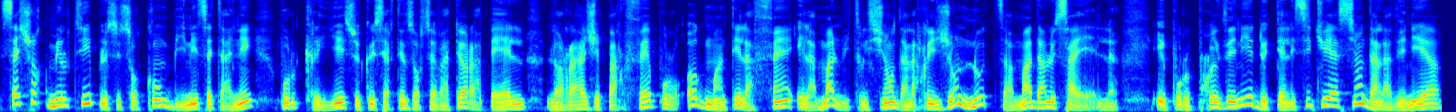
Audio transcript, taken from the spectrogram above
Ces chocs multiples se sont combinés cette année pour créer ce que certains observateurs appellent l'orage parfait pour augmenter la faim et la malnutrition dans la région, notamment dans le Sahel. Et pour prévenir de telles situations dans l'avenir,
